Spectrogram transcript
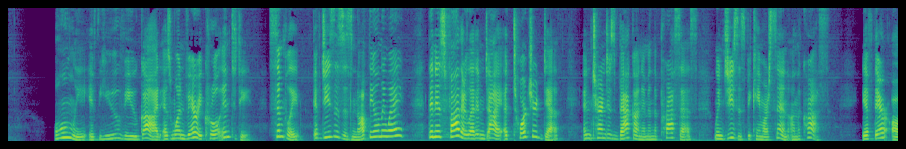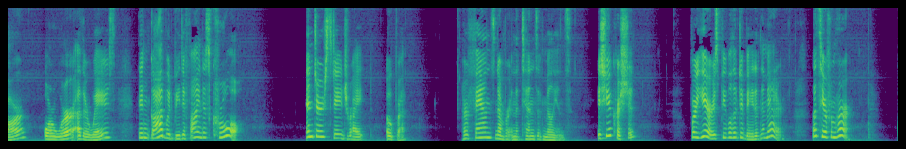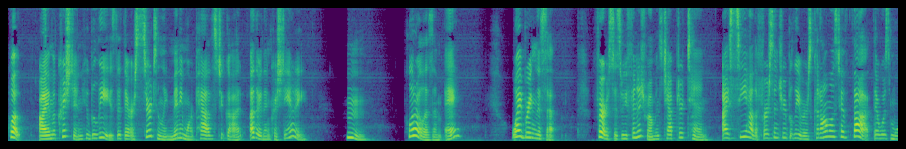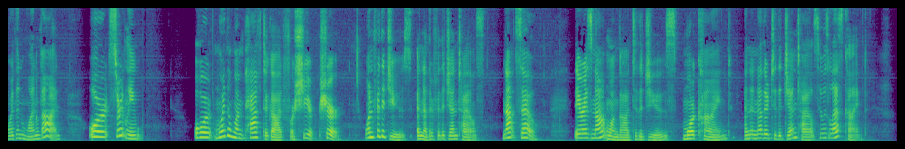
Only if you view God as one very cruel entity. Simply, if Jesus is not the only way, then his Father let him die a tortured death and turned his back on him in the process when Jesus became our sin on the cross. If there are or were other ways, then God would be defined as cruel. Enter stage right, Oprah. Her fans number in the tens of millions. Is she a Christian? For years, people have debated the matter. Let's hear from her. Quote, I am a Christian who believes that there are certainly many more paths to God other than Christianity. Hmm, pluralism, eh? Why bring this up? First, as we finish Romans chapter 10, I see how the first century believers could almost have thought there was more than one God, or certainly, or more than one path to God for sure, sure. One for the Jews, another for the Gentiles. Not so. There is not one God to the Jews, more kind, and another to the Gentiles, who is less kind.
